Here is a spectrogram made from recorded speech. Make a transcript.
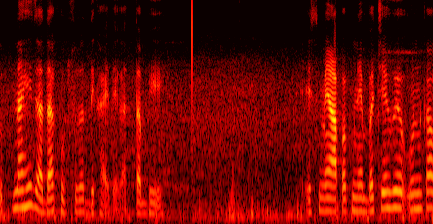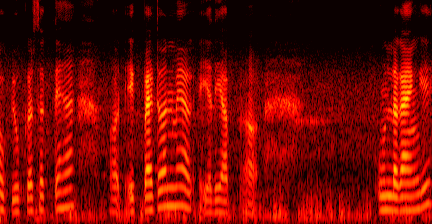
उतना ही ज़्यादा खूबसूरत दिखाई देगा, तब भी। इसमें आप अपने बचे हुए ऊन का उपयोग कर सकते हैं और एक पैटर्न में यदि आप ऊन लगाएँगे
